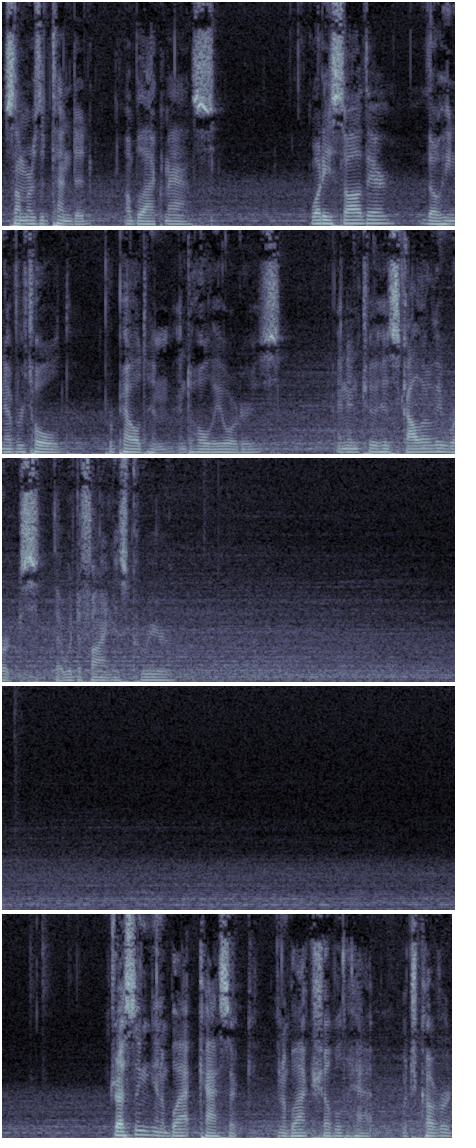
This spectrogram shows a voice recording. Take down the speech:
Summers attended a Black Mass. What he saw there, though he never told, propelled him into holy orders and into his scholarly works that would define his career. Dressing in a black cassock and a black shoveled hat which covered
